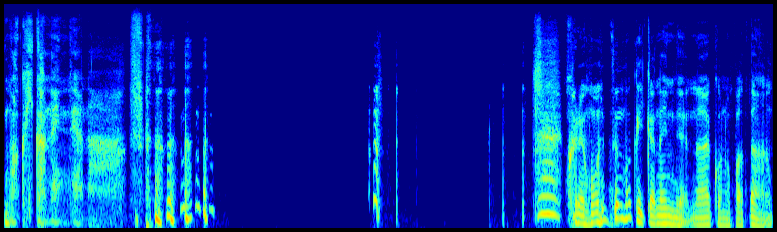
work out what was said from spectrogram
うまくいかないんだよな。これほんとうまくいかないんだよな、このパターン。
